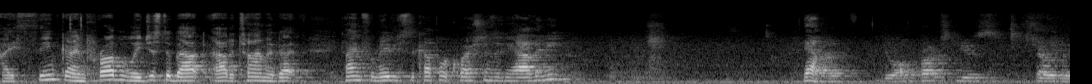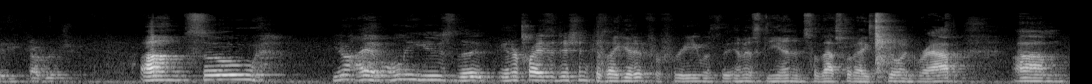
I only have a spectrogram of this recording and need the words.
I think I'm probably just about out of time. I've got time for maybe just a couple of questions if you have any. Yeah. Uh, Do all the product SKUs show the coverage? Um, so, you know, I have only used the Enterprise Edition because I get it for free with the MSDN, and so that's what I go and grab. Um,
